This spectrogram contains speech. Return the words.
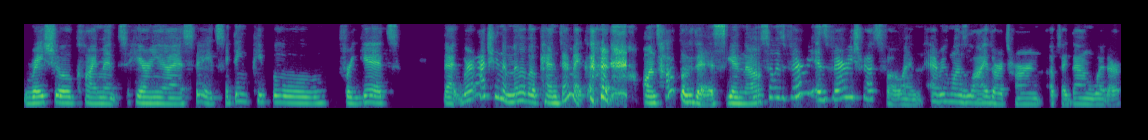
racial climate here in the United States, I think people forget that we're actually in the middle of a pandemic on top of this you know so it's very it's very stressful and everyone's lives are turned upside down whether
